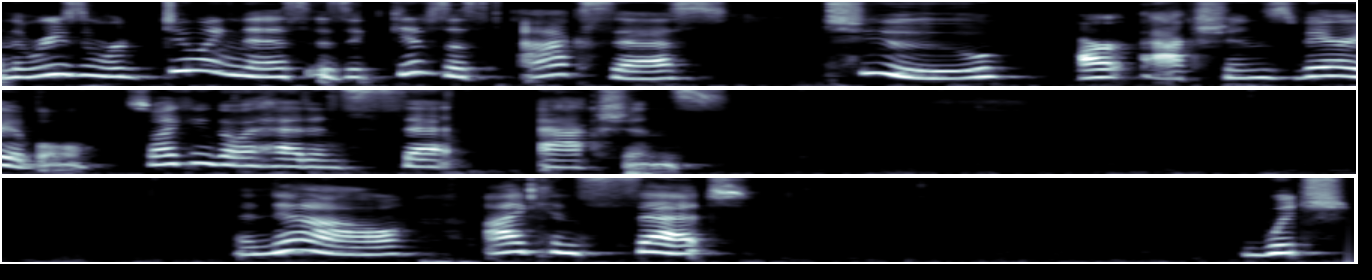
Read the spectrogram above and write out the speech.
And the reason we're doing this is it gives us access to our actions variable. So I can go ahead and set actions. And now I can set which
